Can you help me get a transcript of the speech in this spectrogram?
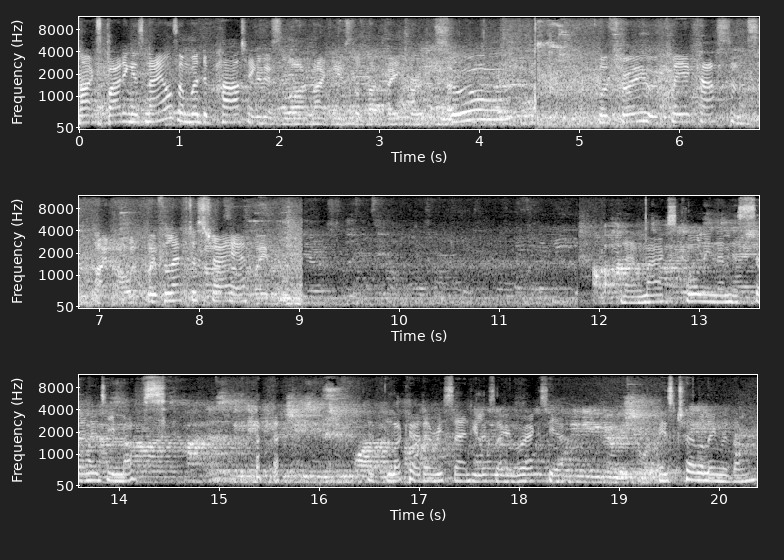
Mark's biting his nails and we're departing. It is like making us look like beetroots. Ooh. We're through, we're clear customs. I know. Oh, we've left oh, Australia. No, Mark's calling them his sanity muffs. they block out every sound. He looks like he works here. He's travelling with them.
